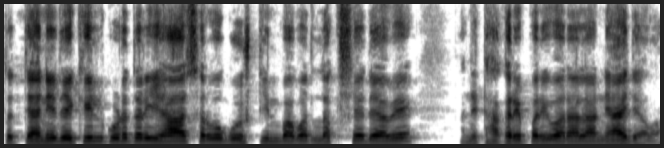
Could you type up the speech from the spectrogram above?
तर त्यांनी देखील कुठेतरी ह्या सर्व गोष्टींबाबत लक्ष द्यावे आणि ठाकरे परिवाराला न्याय द्यावा.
